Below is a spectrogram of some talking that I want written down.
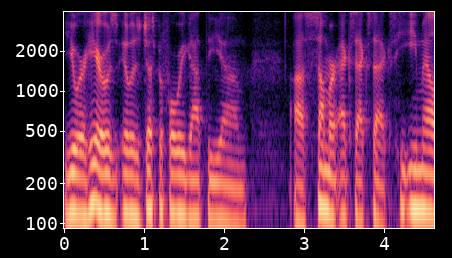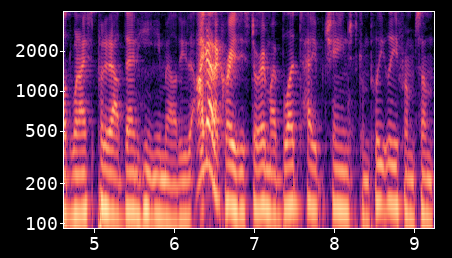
you were here. It was it was just before we got the um, uh, summer XXX. He emailed when I put it out. Then he emailed. He's I got a crazy story. My blood type changed completely from some.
